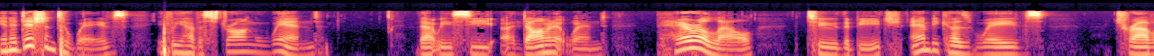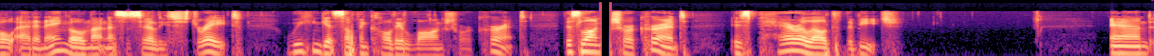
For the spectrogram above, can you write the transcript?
In addition to waves, if we have a strong wind, that we see a dominant wind parallel to the beach, and because waves travel at an angle, not necessarily straight, we can get something called a longshore current. This longshore current is parallel to the beach. And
